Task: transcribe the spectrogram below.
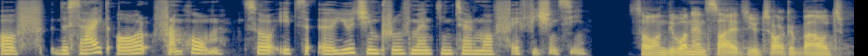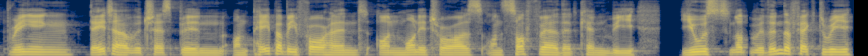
of the site or from home. So it's a huge improvement in terms of efficiency so, on the one hand side, you talk about bringing data which has been on paper beforehand, on monitors, on software that can be used not within the factory,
